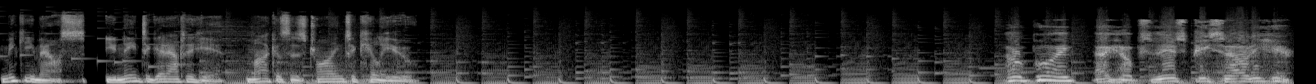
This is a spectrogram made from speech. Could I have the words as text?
Mickey Mouse, you need to get out of here. Marcus is trying to kill you. Oh boy, I hope this piece out of here.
